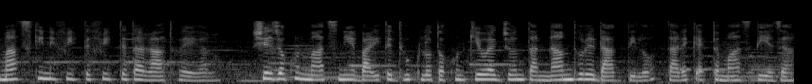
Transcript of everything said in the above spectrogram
মাছ কিনে ফিরতে ফিরতে তার রাত হয়ে গেল। সে যখন মাছ নিয়ে বাড়িতে ঢুকলো তখন কেউ একজন তার নাম ধরে ডাক দিল, তারেক, একটা মাছ দিয়ে যা।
